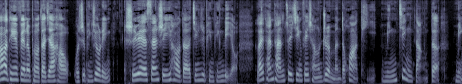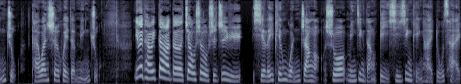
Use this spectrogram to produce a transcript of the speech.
好好听 FM 的朋友，大家好，我是平秀玲。十月三十一号的今日评评里哦，来谈谈最近非常热门的话题——民进党的民主，台湾社会的民主。因为台湾大的教授石之瑜写了一篇文章哦，说民进党比习近平还独裁。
